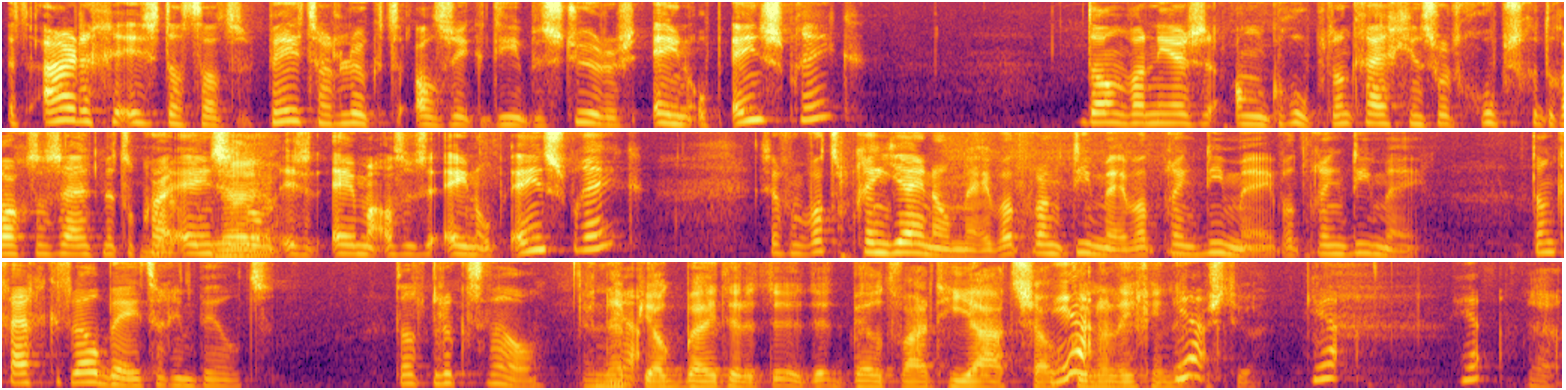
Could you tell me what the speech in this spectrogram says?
Het aardige is dat dat beter lukt als ik die bestuurders één op één spreek. Dan wanneer ze en groep. Dan krijg je een soort groepsgedrag. Dan zijn het met elkaar Ja. eens. Ja, En ja. dan is het eenmaal als ik ze één op één spreek. Zeg van wat breng jij nou mee? Wat brengt die mee? Wat brengt die mee? Wat brengt die mee? Dan krijg ik het wel beter in beeld. Dat lukt wel. En dan heb je ook beter het, het beeld waar het hiaat zou Ja. kunnen liggen in het Ja. bestuur. Ja, ja. Ja.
